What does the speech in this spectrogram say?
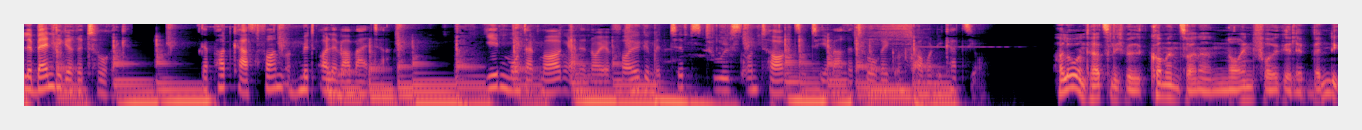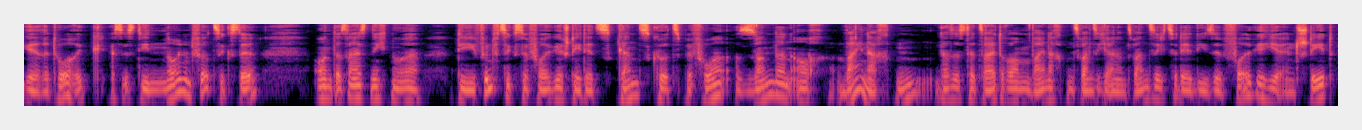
Lebendige Rhetorik. Der Podcast von und mit Oliver Walter. Jeden Montagmorgen eine neue Folge mit Tipps, Tools und Talk zum Thema Rhetorik und Kommunikation. Hallo und herzlich willkommen zu einer neuen Folge Lebendige Rhetorik. Es ist die 49. Und das heißt nicht nur die 50. Folge steht jetzt ganz kurz bevor, sondern auch Weihnachten. Das ist der Zeitraum Weihnachten 2021, zu der diese Folge hier entsteht.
